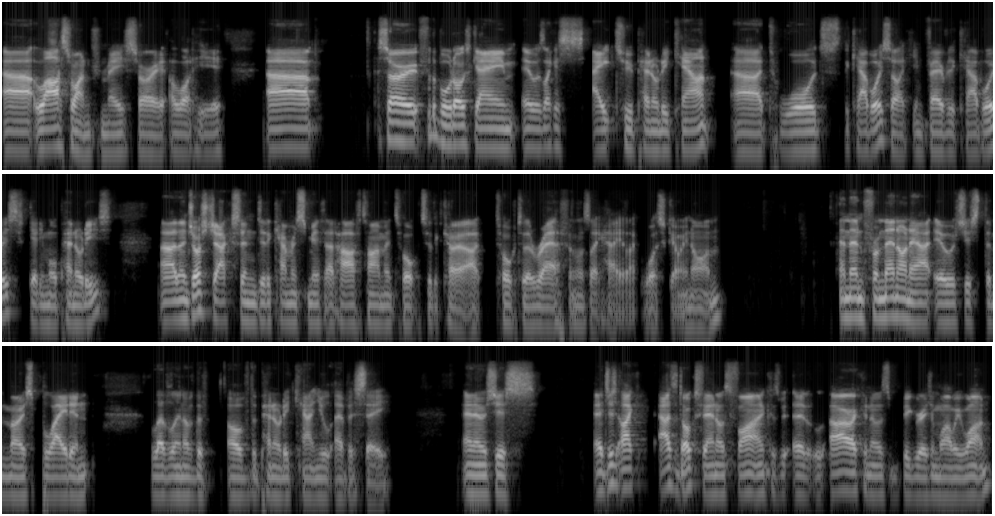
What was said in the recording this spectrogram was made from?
Uh, last one from me. Sorry, a lot here. Uh, so for the Bulldogs game, it was like a eight-two penalty count uh, towards the Cowboys, so like in favor of the Cowboys, getting more penalties. Uh, then Josh Jackson did a Cameron Smith at halftime and talked to the co- uh, talked to the ref and was like, "Hey, like, what's going on?" And then from then on out, it was just the most blatant leveling of the of the penalty count you'll ever see, and it was just it just like as a Dogs fan, it was fine because I reckon it was a big reason why we won.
